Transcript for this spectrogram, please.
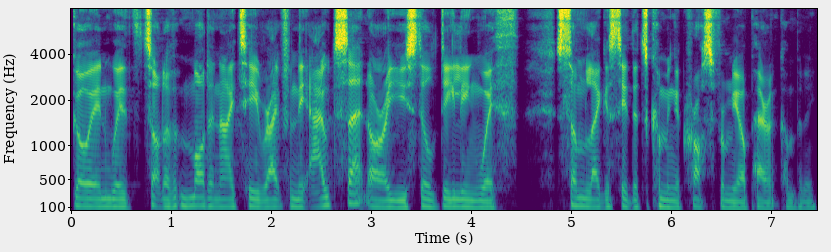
go in with sort of modern IT right from the outset, or are you still dealing with some legacy that's coming across from your parent company?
